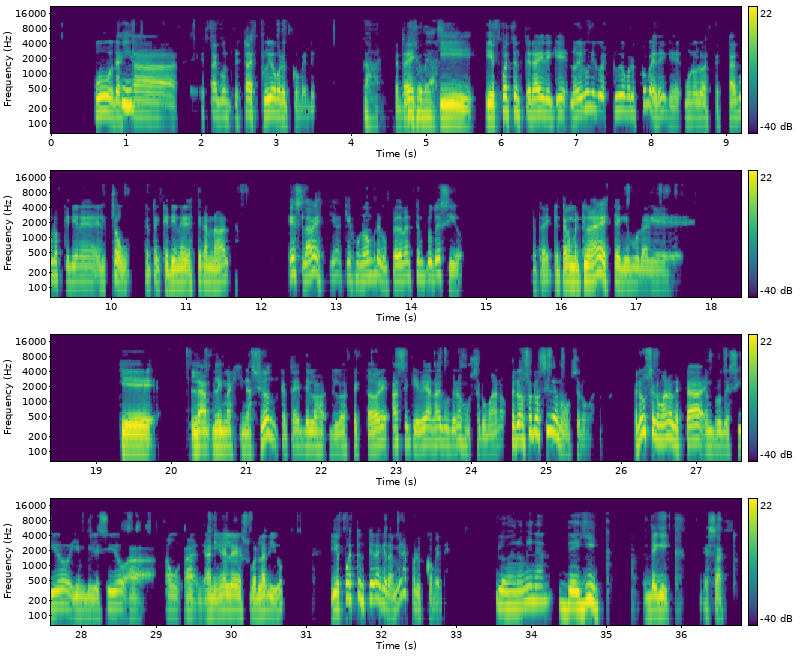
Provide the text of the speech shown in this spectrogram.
puta, está, está, está destruido por el copete. Y, y, después te enteráis de que no es el único destruido por el copete, que uno de los espectáculos que tiene el show, que tiene este carnaval, es la bestia, que es un hombre completamente embrutecido, que está convertido en una bestia, que puta que, que la, la imaginación de los, de los espectadores hace que vean algo que no es un ser humano, pero nosotros sí vemos un ser humano. Pero un ser humano que está embrutecido y envilecido a, a, a niveles superlativos. Y después te entera que también es por el copete. Lo denominan The Geek. The Geek, exacto.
